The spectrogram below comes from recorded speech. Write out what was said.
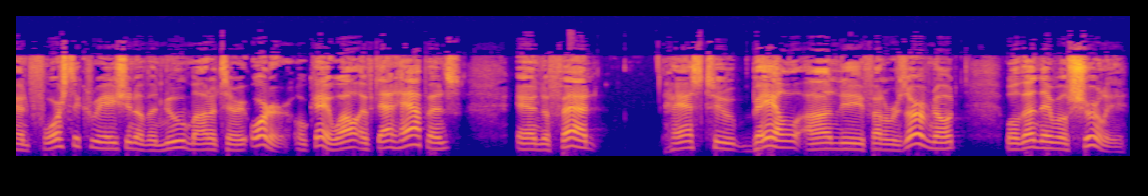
and forced the creation of a new monetary order. Okay, well, if that happens, and the Fed has to bail on the Federal Reserve note, well, then they will surely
